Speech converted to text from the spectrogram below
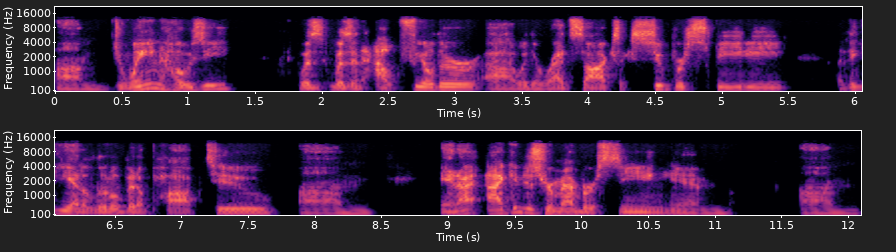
um, Dwayne Hosey was was an outfielder uh, with the Red Sox, like super speedy. I think he had a little bit of pop too. Um, and I, I can just remember seeing him um,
